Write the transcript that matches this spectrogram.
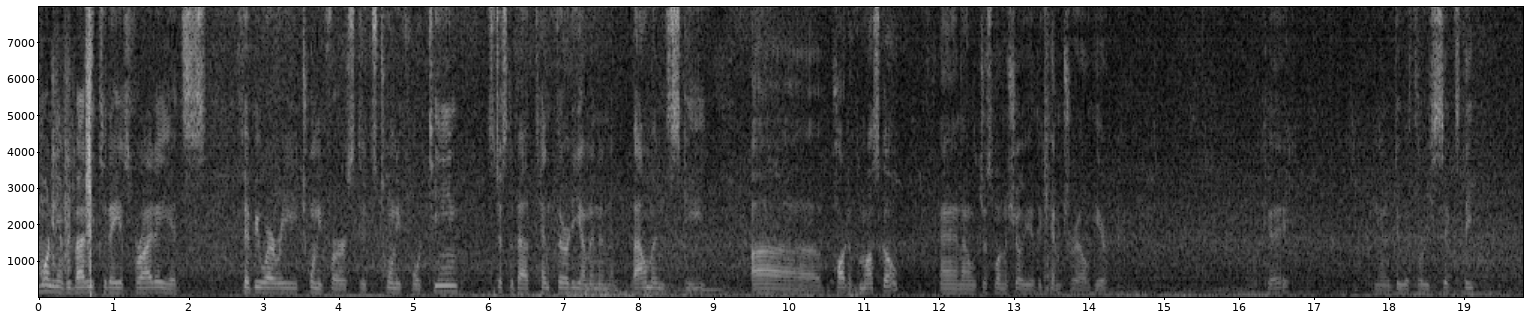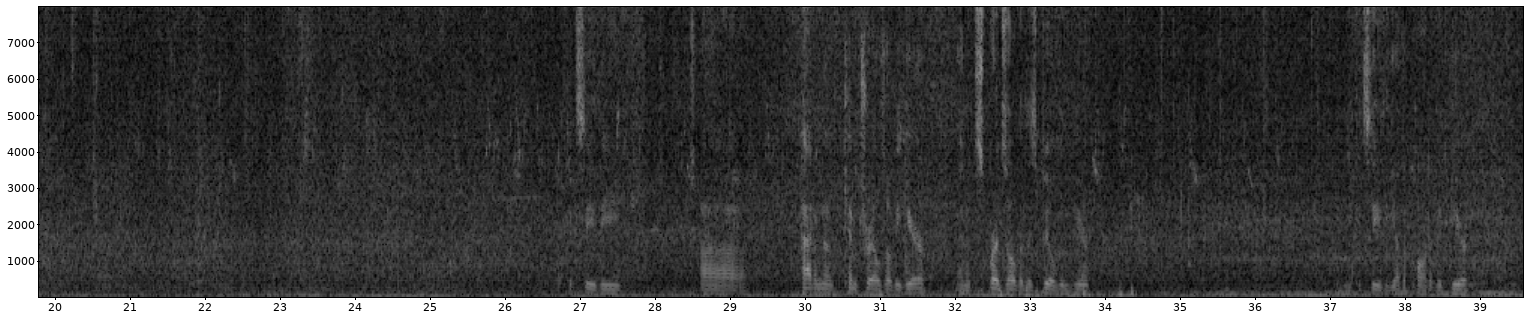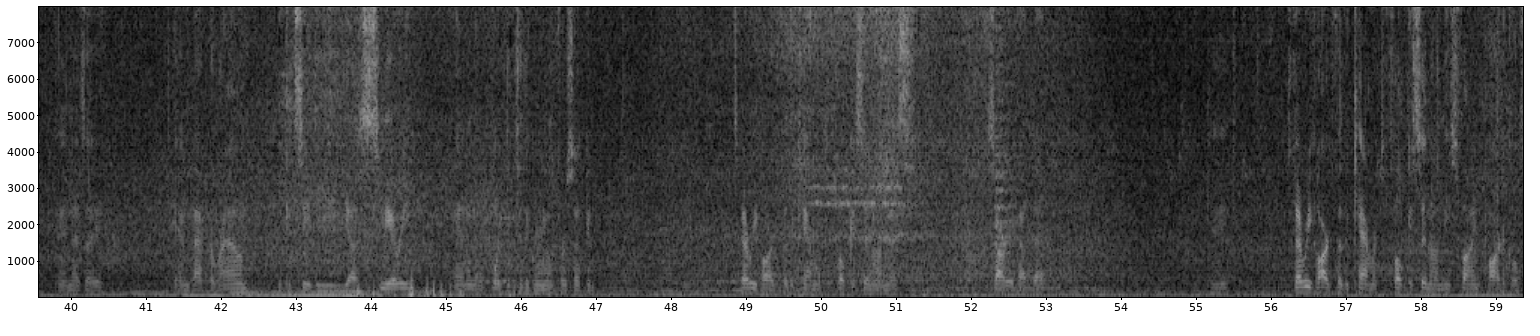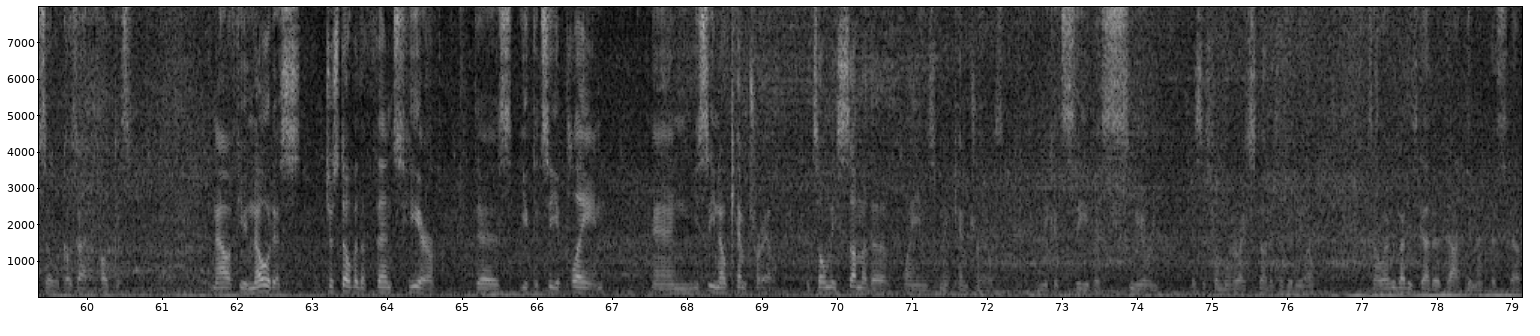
Good morning, everybody. Today is Friday. It's February 21st. It's 2014. It's just about 10:30. I'm in the Baumansky uh, part of Moscow, and I just want to show you the chemtrail here. Okay, I'm going to do a 360. You can see the uh, pattern of chemtrails over here and it spreads over this building here. And you can see the other part of it here. And as I pan back around, you can see the uh, smeary and I'm going to point it to the ground for a second. It's very hard for the camera to focus in on this. Sorry about that. Okay very hard for the camera to focus in on these fine particles so it goes out of focus. Now if you notice, just over the fence here, there's you could see a plane and you see no chemtrail. It's only some of the planes make chemtrails. And you could see the smeary. This is from where I started the video. So everybody's got to document this stuff.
